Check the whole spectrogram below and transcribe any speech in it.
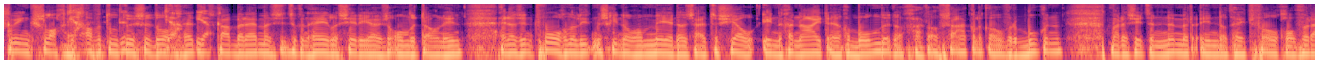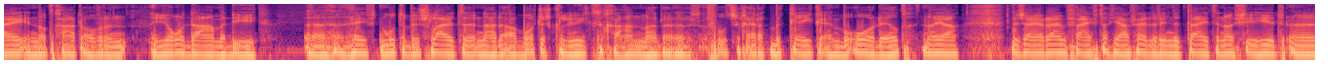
kwinkslag Ja, af en toe tussendoor. ja, het is cabaret, maar er zit ook een hele serieuze ondertoon in. En dat is in het volgende lied misschien nog wel meer. Dan is uit de show ingenaaid en gebonden. Dat gaat hoofdzakelijk over boeken. Maar er zit een nummer in dat heet Vogelvrij. En dat gaat over een jonge dame die... eh, heeft moeten besluiten naar de abortuskliniek te gaan, maar eh, voelt zich erg bekeken en beoordeeld. Nou ja, we zijn ruim 50 jaar verder in de tijd en als je hier eh,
